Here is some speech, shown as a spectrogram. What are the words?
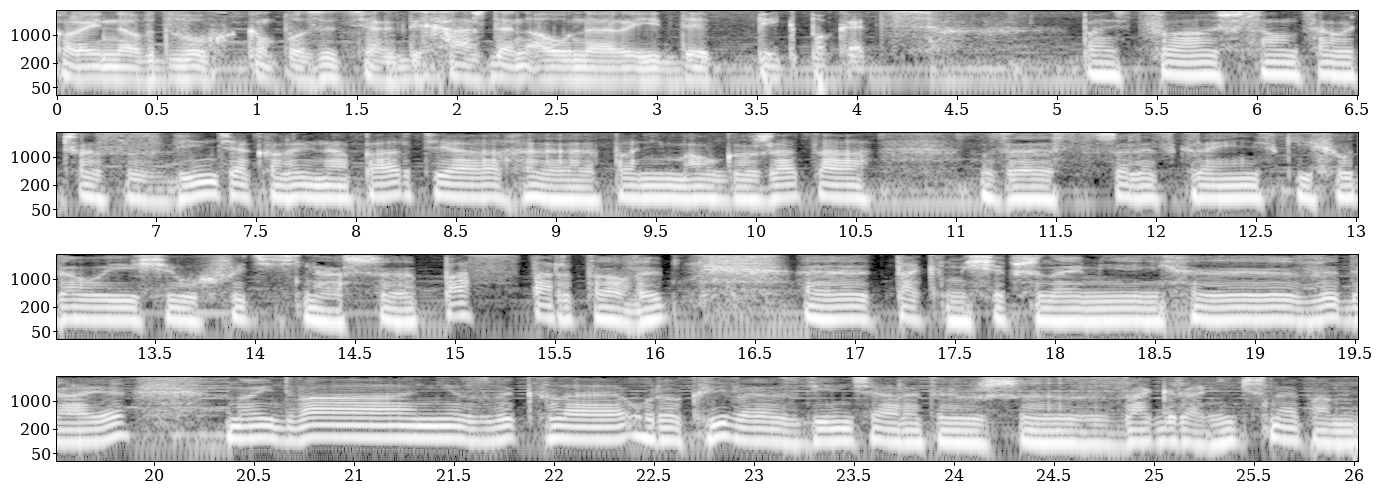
kolejno w dwóch kompozycjach The Hashden Owner i The Pickpockets. Państwo ślą cały czas zdjęcia. Kolejna partia. E, pani Małgorzata ze Strzelec Krajeńskich udało jej się uchwycić nasz pas startowy. E, tak mi się przynajmniej e, wydaje. No i dwa niezwykle urokliwe zdjęcia, ale to już zagraniczne. Pan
